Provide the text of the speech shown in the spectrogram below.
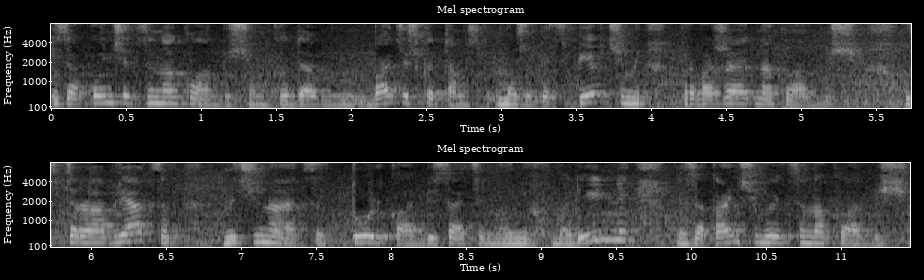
и закончиться на кладбище, когда батюшка там, может быть, с певчими провожает на кладбище. У старообрядцев начинается только обязательно у них в молельной и заканчивается на кладбище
